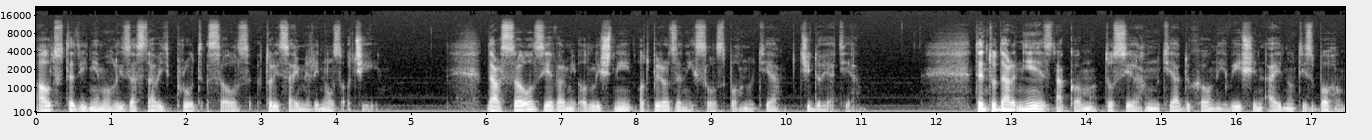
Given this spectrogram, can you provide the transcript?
a odvtedy nemohli zastaviť prúd slz, ktorý sa im rinul z očí. Dar slz je veľmi odlišný od prirodzených slz pohnutia či dojatia. Tento dar nie je znakom dosiahnutia duchovných výšin a jednoty s Bohom.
